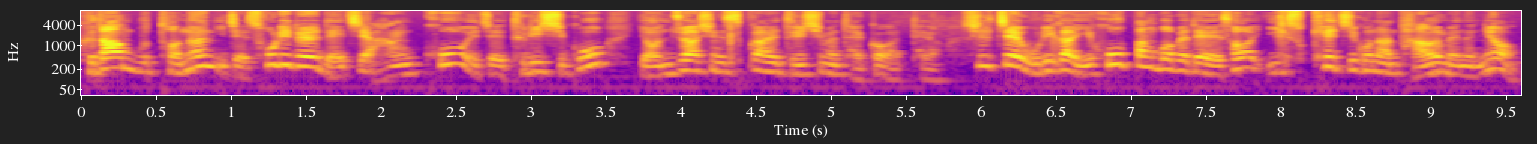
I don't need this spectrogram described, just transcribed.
그 다음부터는 이제 소리를 내지 않고 이제 들이시고 연주하시는 습관을 들이시면 될 것 같아요. 실제 우리가 이 호흡 방법에 대해서 익숙해지고 난 다음에는요,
